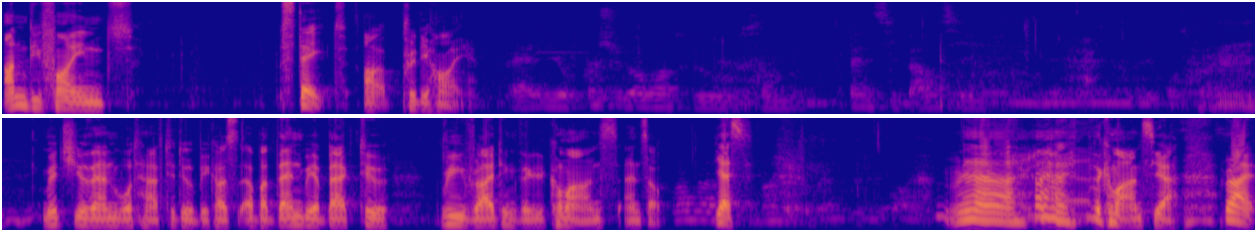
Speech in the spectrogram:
undefined state are pretty high. And you, of course, you don't want to do some fancy bouncing in the vhost, right? which you then would have to do because uh, but then we are back to rewriting the commands and so yes yeah, the commands yeah right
